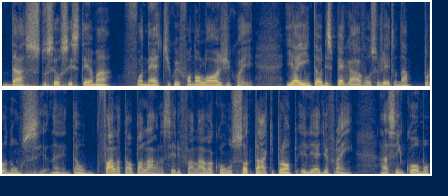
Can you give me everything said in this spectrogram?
das, do seu sistema fonético e fonológico aí. E aí então eles pegavam o sujeito na pronúncia, né? Então fala tal palavra, se ele falava com o sotaque, pronto, ele é de Efraim. Assim como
